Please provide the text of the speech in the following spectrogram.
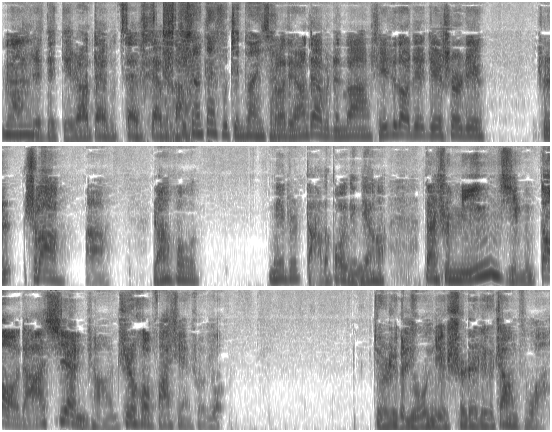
啊，这得得让大夫大夫大夫看得。让大夫诊断一下。是吧？得让大夫诊断，谁知道这这事儿这是是吧？啊，然后那边打了报警电话，但是民警到达现场之后发现说哟，就是这个刘女士的这个丈夫啊，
